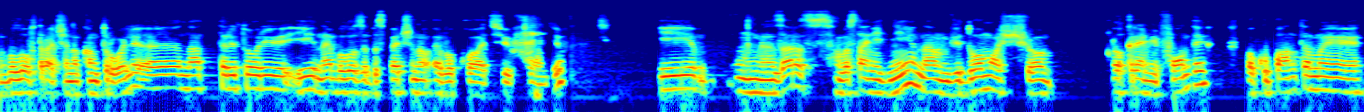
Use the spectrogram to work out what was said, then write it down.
було втрачено контроль е, над територією і не було забезпечено евакуацію фондів. І зараз в останні дні нам відомо, що окремі фонди окупантами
